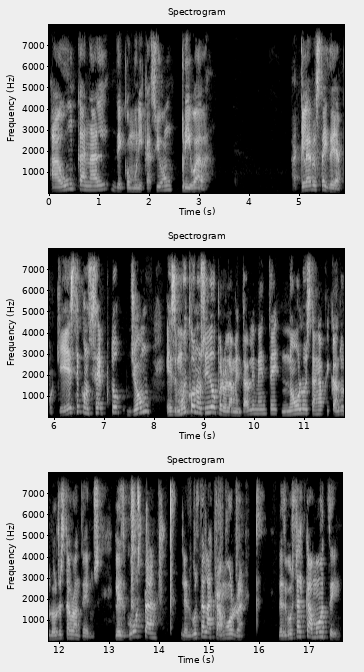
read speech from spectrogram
a un canal de comunicación privada. Aclaro esta idea, porque este concepto, John, es muy conocido, pero lamentablemente no lo están aplicando los restauranteros. Les gusta, les gusta la camorra, les gusta el camote,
